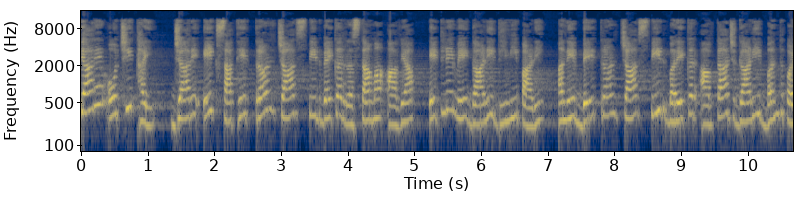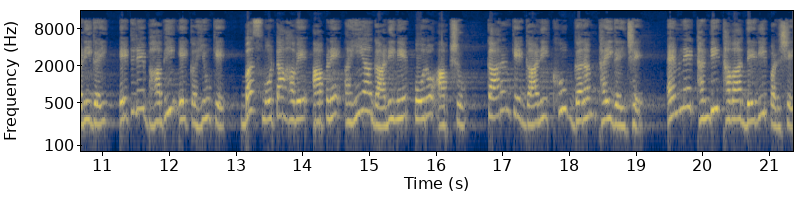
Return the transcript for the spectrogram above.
ત્યારે ઓછી થઈ, જ્યારે એક સાથે ત્રણ ચાર સ્પીડ બ્રેકર રસ્તામાં આવ્યા, એટલે મેં ગાડી ધીમી પાડી અને બે ત્રણ ચાર સ્પીડ બ્રેકર આવતા જ ગાડી બંધ પડી ગઈ, એટલે ભાભી એ કહ્યું કે, બસ મોટા, હવે આપણે અહીંયા ગાડીને પોરો આપશું, કારણ કે ગાડી ખૂબ ગરમ થઈ ગઈ છે. એમને ઠંડી થવા દેવી પડશે.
